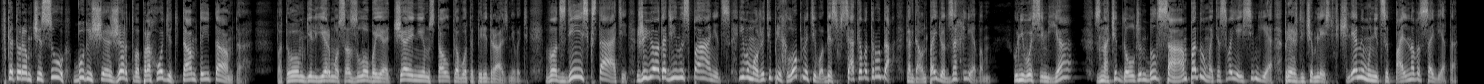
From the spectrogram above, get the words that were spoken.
в котором часу будущая жертва проходит там-то и там-то. Потом Гильермо со злобой и отчаянием стал кого-то передразнивать. «Вот здесь, кстати, живет один испанец, и вы можете прихлопнуть его без всякого труда, когда он пойдет за хлебом. У него семья, значит, должен был сам подумать о своей семье, прежде чем лезть в члены муниципального совета.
